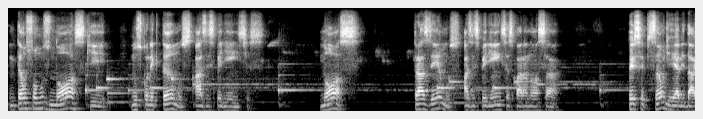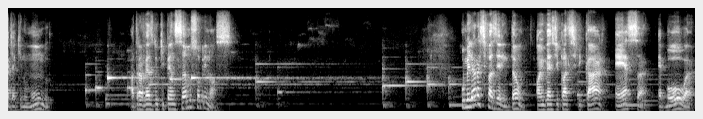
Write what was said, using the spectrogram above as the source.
Então somos nós que nos conectamos às experiências. Nós trazemos as experiências para a nossa percepção de realidade aqui no mundo através do que pensamos sobre nós. O melhor a se fazer então, ao invés de classificar essa é boa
